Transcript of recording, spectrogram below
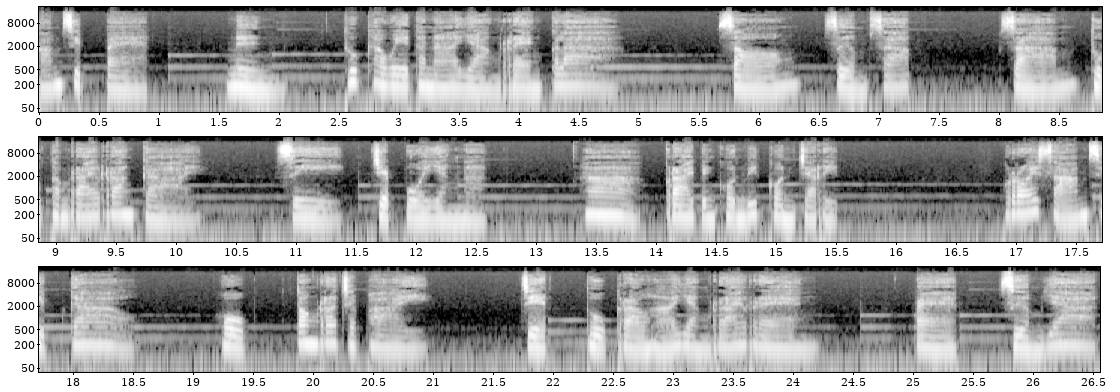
ามสิบแปดหนึ่งทุกขเวทนาอย่างแรงกล้าสองเสื่อมทรัพย์สามถูกทำร้ายร่างกายสี่เจ็บป่วยอย่างหนักห้ากลายเป็นคนวิกลจริตร้อยสามสิบเก้าหกต้องราชภัยเจ็ดถูกกล่าวหาอย่างร้ายแรง 8. เสื่อมญาติ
